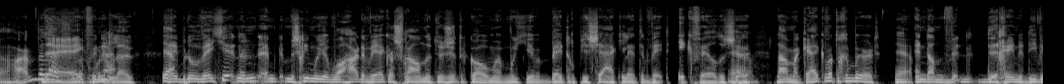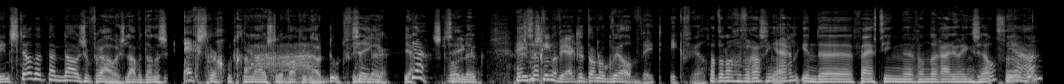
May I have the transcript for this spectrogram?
Harm. We nee, ik vind het leuk. Ja. Nee, ik bedoel, weet je, en, en misschien moet je ook wel harder werken als vrouw om ertussen te komen. Moet je beter op je zaak letten, weet ik veel. Dus Ja. eh, laten we maar kijken wat er gebeurt. Ja. En dan degene die wint, stel dat het nou zijn vrouw is. Laten we dan eens extra goed gaan luisteren wat hij nou doet. Vind zeker. ik leuk. Ja, Ja, is gewoon leuk. Hey, Dus misschien er- werkt het dan ook wel, weet ik veel. Zat er nog een verrassing eigenlijk in de 15 van de Radio Ring zelf? eh, Ja.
